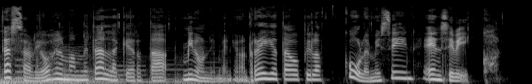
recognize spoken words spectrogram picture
Tässä oli ohjelmamme tällä kertaa. Minun nimeni on Reija Taupila. Kuulemisiin ensi viikkoon.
